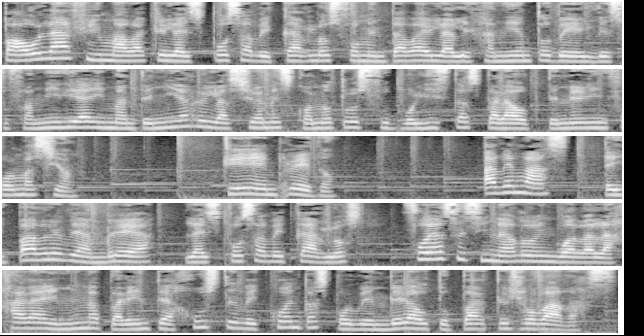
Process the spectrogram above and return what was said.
Paola afirmaba que la esposa de Carlos fomentaba el alejamiento de él de su familia y mantenía relaciones con otros futbolistas para obtener información. ¡Qué enredo! Además, el padre de Andrea, la esposa de Carlos, fue asesinado en Guadalajara en un aparente ajuste de cuentas por vender autopartes robadas.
